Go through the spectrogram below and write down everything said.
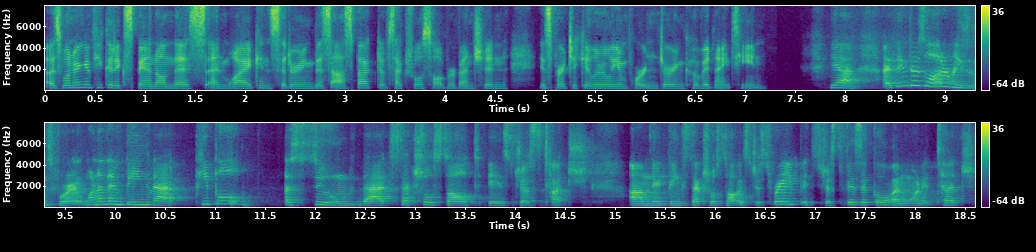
I was wondering if you could expand on this and why considering this aspect of sexual assault prevention is particularly important during COVID 19. Yeah, I think there's a lot of reasons for it. One of them being that people assume that sexual assault is just touch. Um, they think sexual assault is just rape, it's just physical, unwanted touch.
